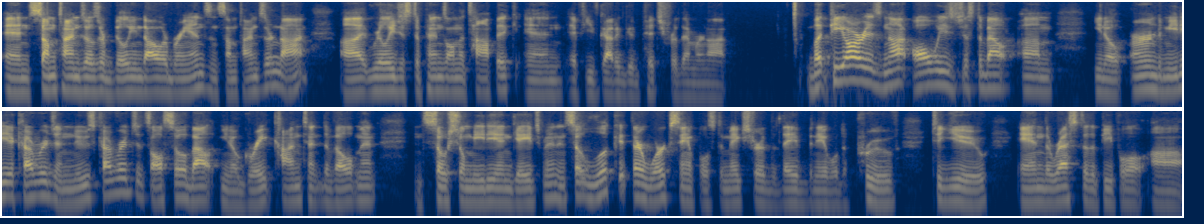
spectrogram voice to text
And sometimes those are billion dollar brands and sometimes they're not. Uh, it really just depends on the topic and if you've got a good pitch for them or not. But PR is not always just about um, you know earned media coverage and news coverage. It's also about you know great content development and social media engagement. And so look at their work samples to make sure that they've been able to prove to you and the rest of the people uh,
